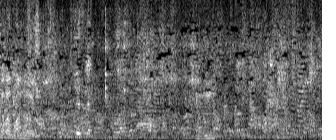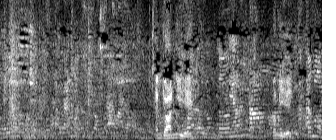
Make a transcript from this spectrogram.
Cảm ơn mọi người. Ừ. em cho anh gì vậy? Cơm gì vậy? Tôm hùm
